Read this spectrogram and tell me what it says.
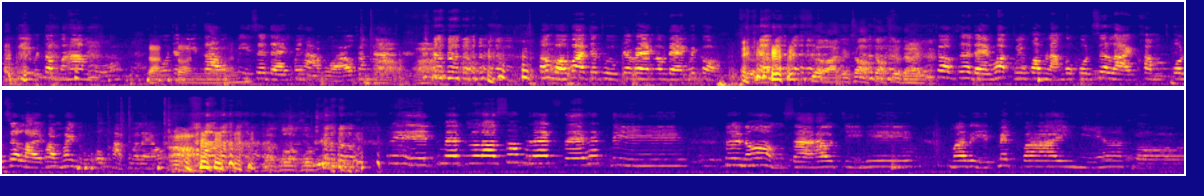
คนพี่ไม่ต้องมาห้ามหนูหนูจะหนีตามพี่เสื้อแดงไปหาผัวเอาข้างหน้าอ่าต้องบอกว่าจะถูกจะแพงเอาแดงไว้ก่อน เสื้อลายไม่ชอบชอบเสื้อแดงชอบเสื้อแดงเพราะมีความหลังกับคนเสื้อลายคำคนเสื้อลายทำให้หนูอกหักมาแล้วอ่ามาคนละคน มารีดเม็ดไฟเหียก่อน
